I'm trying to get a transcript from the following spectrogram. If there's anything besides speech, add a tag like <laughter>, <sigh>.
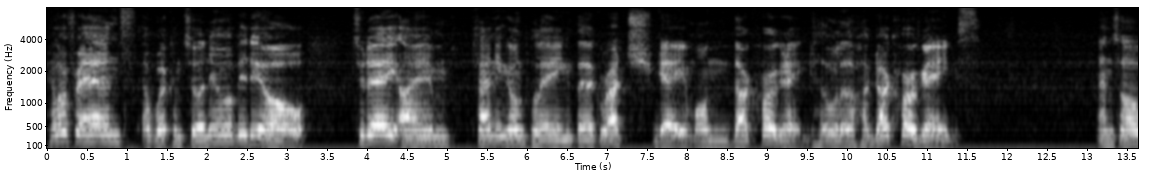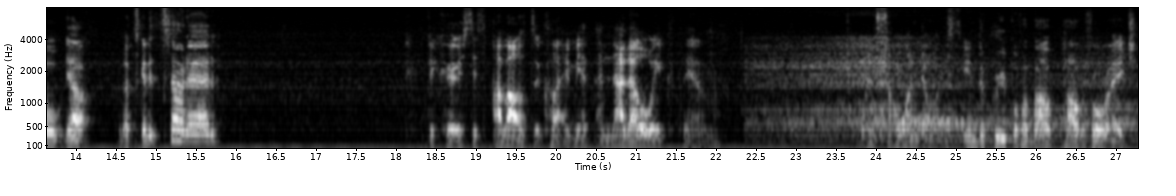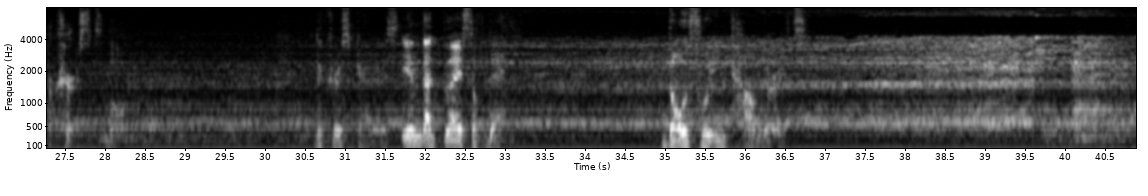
Hello friends and welcome to a new video. Today I'm planning on playing the Grudge game on Dark Horror, Dark Horror Games. And so yeah, let's get it started. The curse is about to claim yet another victim. When someone dies in the grip of a powerful rage, a curse is born the curse gathers in that place of death. Those who encounter it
